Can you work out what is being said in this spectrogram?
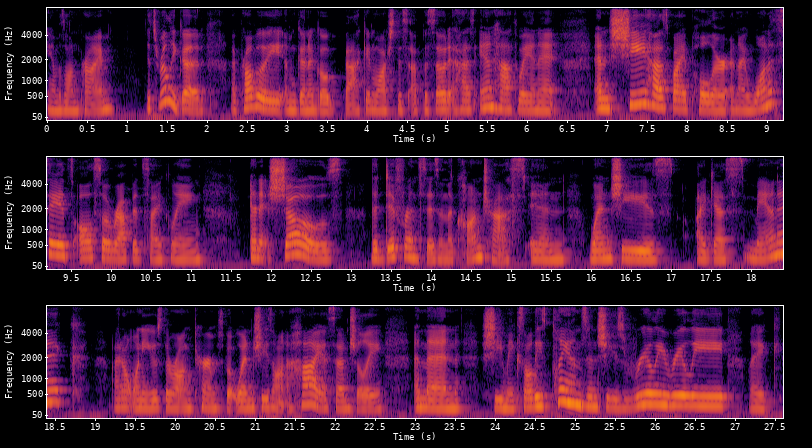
Amazon Prime? It's really good. I probably am going to go back and watch this episode. It has Anne Hathaway in it and she has bipolar, and I want to say it's also rapid cycling. And it shows the differences and the contrast in when she's I guess, manic. I don't want to use the wrong terms, but when she's on a high, essentially, and then she makes all these plans and she's really, really like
